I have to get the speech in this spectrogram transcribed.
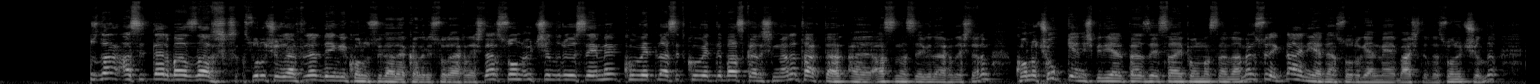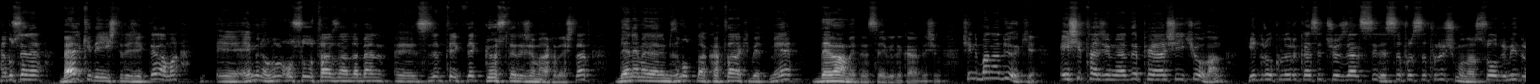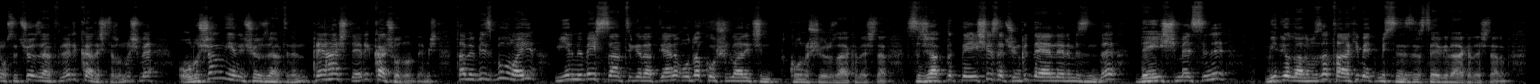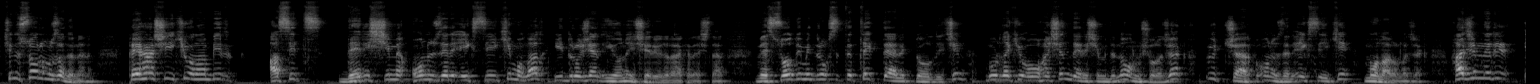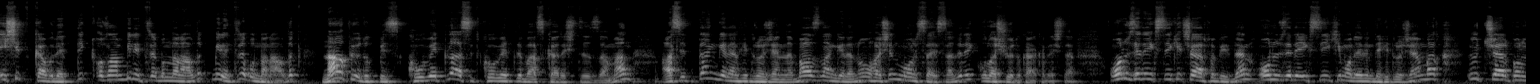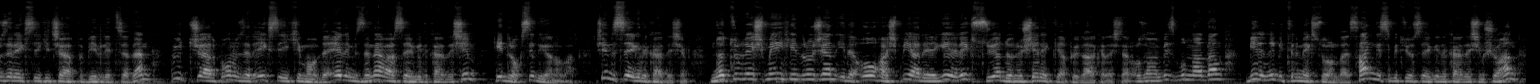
Sorumuzda asitler bazlar sulu çözeltiler denge konusuyla alakalı bir soru arkadaşlar. Son 3 yıldır ÖSYM kuvvetli asit kuvvetli baz karışımlarına taktı e, aslında sevgili arkadaşlarım. Konu çok geniş bir yelpazeye sahip olmasına rağmen sürekli aynı yerden soru gelmeye başladı son 3 yıldır. Ha, bu sene belki değiştirecekler ama e, emin olun o soru tarzlarında ben e, size tek tek göstereceğim arkadaşlar. Denemelerimizi mutlaka takip etmeye devam edin sevgili kardeşim. Şimdi bana diyor ki eşit hacimlerde pH 2 olan hidroklorik asit çözeltisiyle 0,03 molar sodyum hidroksit çözeltileri karıştırılmış ve oluşan yeni çözeltinin pH değeri kaç olur demiş. Tabi biz bu olayı 25 santigrat yani oda koşulları için konuşuyoruz arkadaşlar. Sıcaklık değişirse çünkü değerlerimizin de değişmesini videolarımızda takip etmişsinizdir sevgili arkadaşlarım. Şimdi sorumuza dönelim. pH 2 olan bir asit derişimi 10 üzeri eksi 2 molar hidrojen iyonu içeriyordur arkadaşlar. Ve sodyum hidroksit de tek değerlikli olduğu için buradaki OH'ın derişimi de ne olmuş olacak? 3 çarpı 10 üzeri eksi 2 molar olacak. Hacimleri eşit kabul ettik. O zaman 1 litre bundan aldık, 1 litre bundan aldık. Ne yapıyorduk biz? Kuvvetli asit kuvvetli baz karıştığı zaman asitten gelen hidrojenle bazdan gelen OH'ın mol sayısına direkt ulaşıyorduk arkadaşlar. 10 üzeri eksi 2 çarpı 1'den 10 üzeri eksi 2 mol elimde hidrojen var. 3 çarpı 10 üzeri eksi 2 çarpı 1 litreden 3 çarpı 10 üzeri eksi 2 molde elimizde ne var sevgili kardeşim? Hidroksil iyonu var. Şimdi sevgili kardeşim nötrleşmeyi hidrojen ile OH bir araya gelerek suya dönüşerek yapıyordu arkadaşlar. O zaman biz bunlardan birini bitirmek zorundayız. Hangisi bitiyor sevgili kardeşim şu an?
